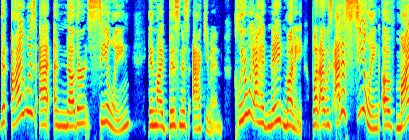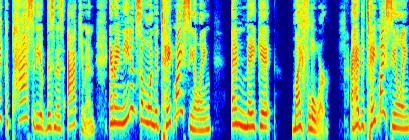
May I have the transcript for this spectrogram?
that I was at another ceiling in my business acumen. Clearly I had made money, but I was at a ceiling of my capacity of business acumen and I needed someone to take my ceiling and make it my floor. I had to take my ceiling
